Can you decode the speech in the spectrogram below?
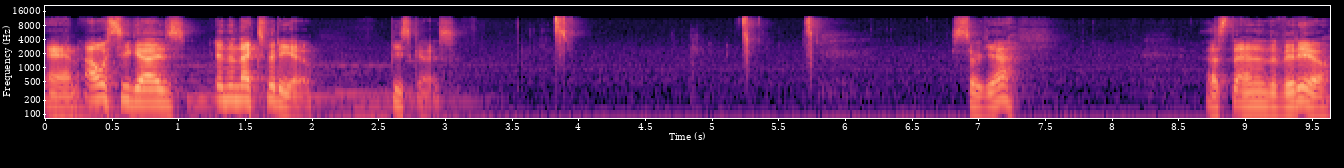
and I will see you guys in the next video. Peace, guys. So yeah, that's the end of the video.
